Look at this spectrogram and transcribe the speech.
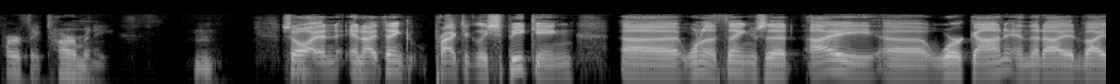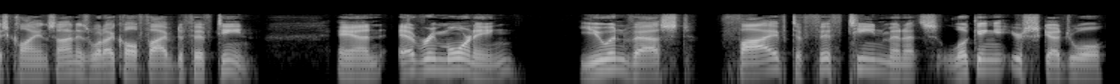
perfect harmony. So, and and I think practically speaking, uh, one of the things that I uh, work on and that I advise clients on is what I call five to fifteen. And every morning, you invest five to 15 minutes looking at your schedule,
